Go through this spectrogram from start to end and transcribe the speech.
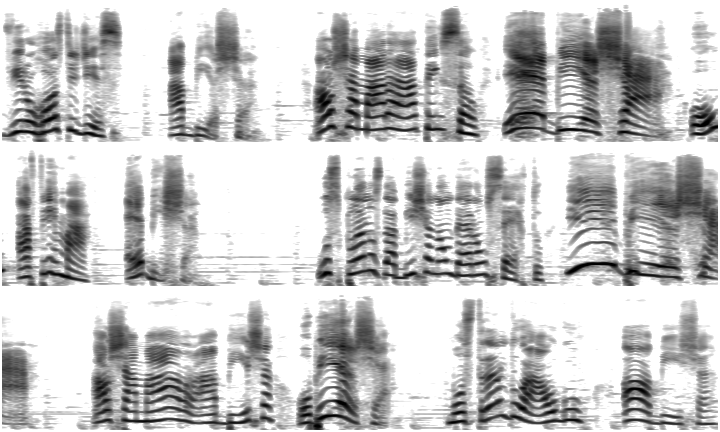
vira o rosto e diz: a bicha. Ao chamar a atenção, é bicha! Ou afirmar, é bicha. Os planos da bicha não deram certo. Ih, bicha! Ao chamar a bicha, ô bicha! Mostrando algo, ó bicha.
